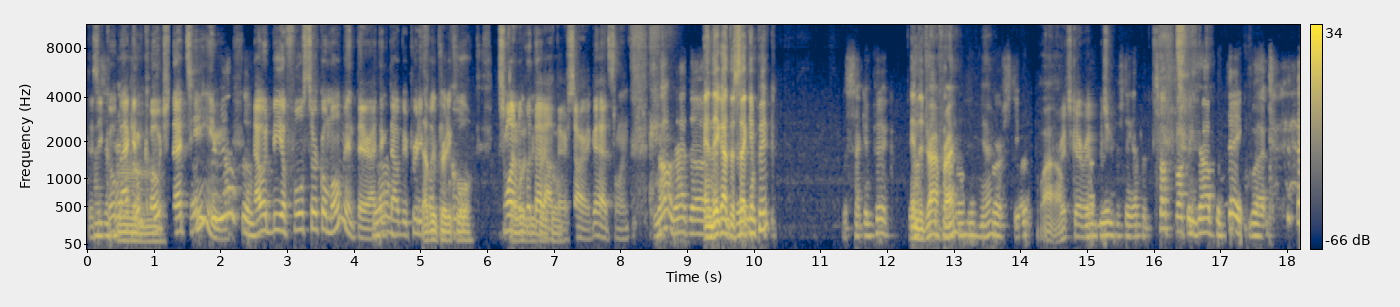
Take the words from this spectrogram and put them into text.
Does he go back and coach. coach that That'd be pretty team? awesome. That would be a full circle moment there. I Yeah. think that would be pretty. That'd be pretty cool. Just wanted to put that out cool. there. Sorry, go ahead, Slim. No, that uh, And they got the be second pick The second pick In the draft, right? Chicago has Yeah. First, yep. Wow. Rich get That'd be interesting. That's a tough fucking job to take, but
